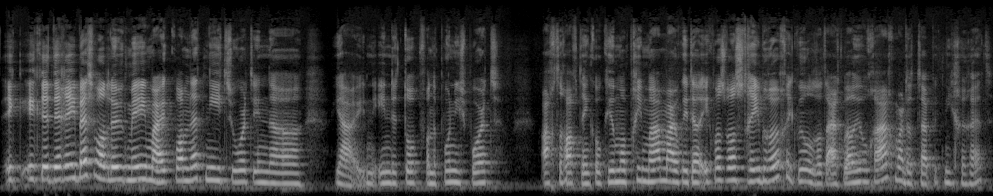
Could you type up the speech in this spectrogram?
ik, ik reed best wel leuk mee, maar ik kwam net niet soort in, eh, ja, in, in de top van de ponysport. Achteraf denk ik ook helemaal prima. Maar ik was wel streberig. Ik wilde dat eigenlijk wel heel graag, maar dat heb ik niet gered.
